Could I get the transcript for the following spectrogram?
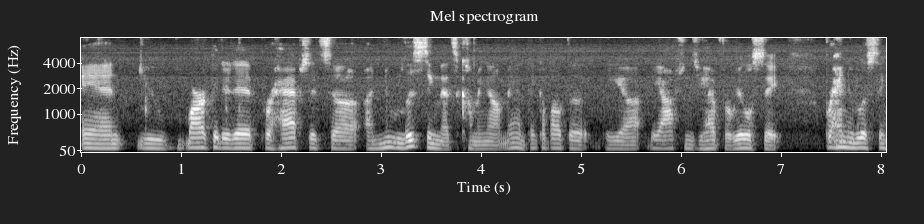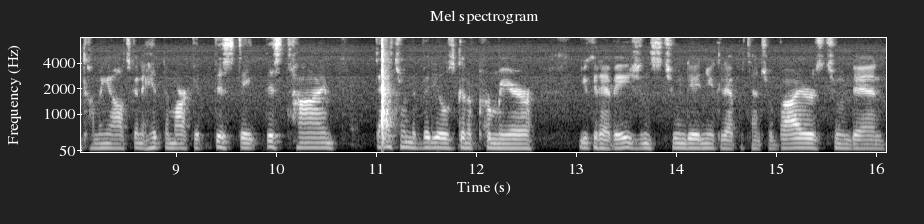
And you marketed it. Perhaps it's a, a new listing that's coming out. Man, think about the the, uh, the options you have for real estate. Brand new listing coming out. It's going to hit the market this date, this time. That's when the video is going to premiere. You could have agents tuned in. You could have potential buyers tuned in.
